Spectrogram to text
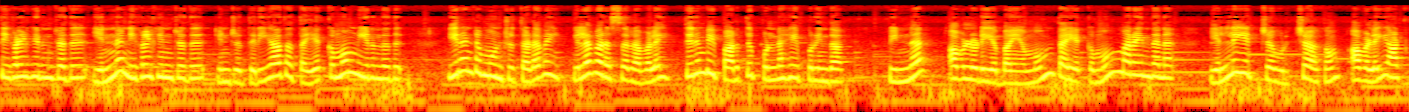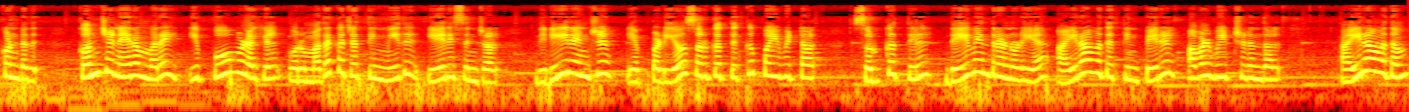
திகழ்கின்றது என்ன நிகழ்கின்றது என்று தெரியாத தயக்கமும் இருந்தது. இரண்டு மூன்று தடவை இளவரசர் அவளை திரும்பி பார்த்து புன்னகை புரிந்தார். பின்னர் அவளுடைய பயமும் தயக்கமும் மறைந்தன. எல்லையற்ற உற்சாகம் அவளை ஆட்கொண்டது. கொஞ்ச நேரம் வரை இப்பூவுலகில் ஒரு மதக்கஜத்தின் மீது ஏறி சென்றாள். திடீரென்று எப்படியோ சொர்க்கத்துக்கு போய்விட்டாள். சொர்க்கத்தில் தேவேந்திரனுடைய ஐராவதத்தின் பேரில் அவள் வீற்றிருந்தாள். ஐராவதம்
